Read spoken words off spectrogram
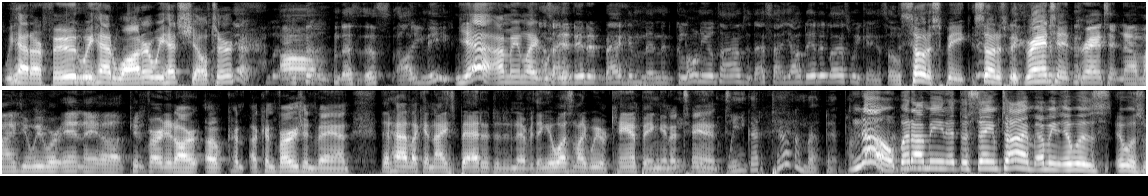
we had our food we had water we had shelter Yeah, Um, that's that's all you need. yeah, I mean, like That's how they did it back in, in the colonial times, and that's how y'all did it last weekend. So so to speak, so to speak. Granted, granted. Now, mind you, we were in a uh, converted our a, a conversion van that had like a nice bed in it and everything. It wasn't like we were camping in a tent. we ain't got to tell them about that part. No, but I mean, at the same time, I mean, it was it was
